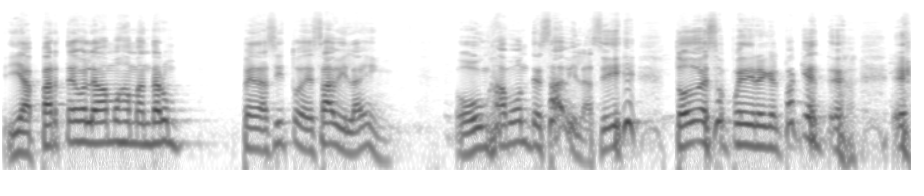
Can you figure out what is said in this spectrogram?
Y aparte le vamos a mandar un pedacito de sábila ahí. O un jabón de sábila, ¿sí? Todo eso puede ir en el paquete. Eh,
